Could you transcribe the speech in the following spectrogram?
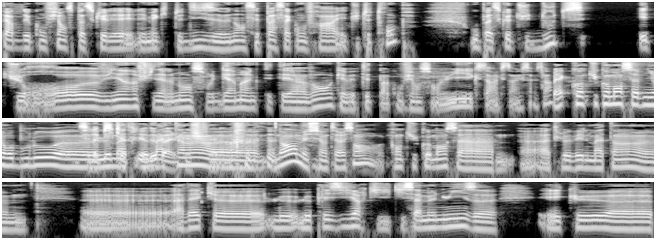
perte de confiance parce que les, les mecs te disent euh, non c'est pas ça qu'on fera et tu te trompes, ou parce que tu doutes et tu reviens finalement sur le gamin que t'étais avant, qui avait peut-être pas confiance en lui, etc., etc., etc. Ben, quand tu commences à venir au boulot euh, le, mat- le matin, euh, non mais c'est intéressant. Quand tu commences à, à te lever le matin euh, euh, avec euh, le, le plaisir qui, qui s'amenuise et que euh,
